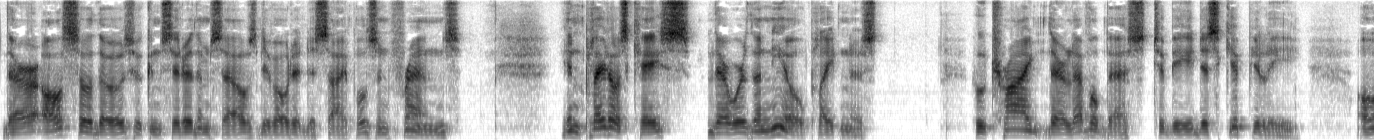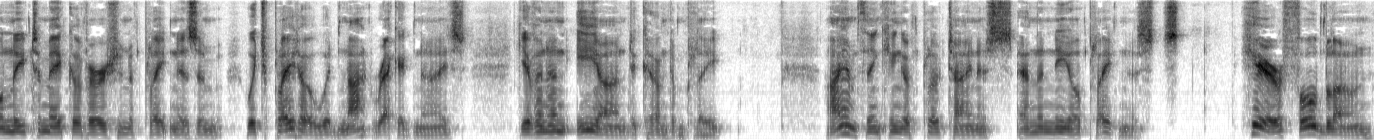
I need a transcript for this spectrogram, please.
There are also those who consider themselves devoted disciples and friends. In Plato's case, there were the Neoplatonists, who tried their level best to be discipuli, only to make a version of Platonism which Plato would not recognize given an eon to contemplate, I am thinking of Plotinus and the Neoplatonists. Here, full blown,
